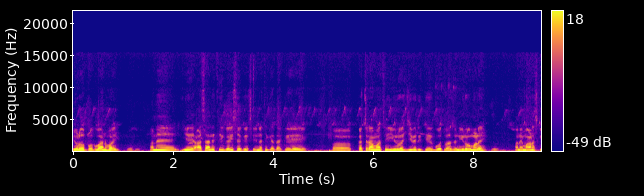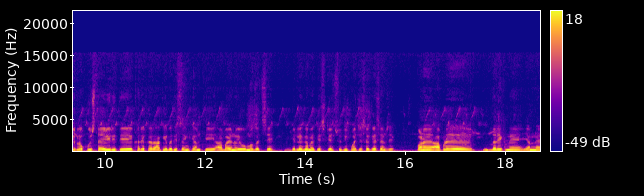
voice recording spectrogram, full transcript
ભેળો ભગવાન હોય અને એ આસાનીથી ગઈ શકે છે. નથી કહેતા કે કચરામાંથી હીરો જેવી રીતે ગોતવા જો હીરો મળે અને માણસ કેટલો ખુશ થાય એવી રીતે ખરેખર આટલી બધી સંખ્યામાંથી આ બાઈનો એવો મગજ છે એટલે ગમે તે સ્ટેજ સુધી પહોંચી શકે છે એમ છે. પણ આપણે દરેકને એમને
